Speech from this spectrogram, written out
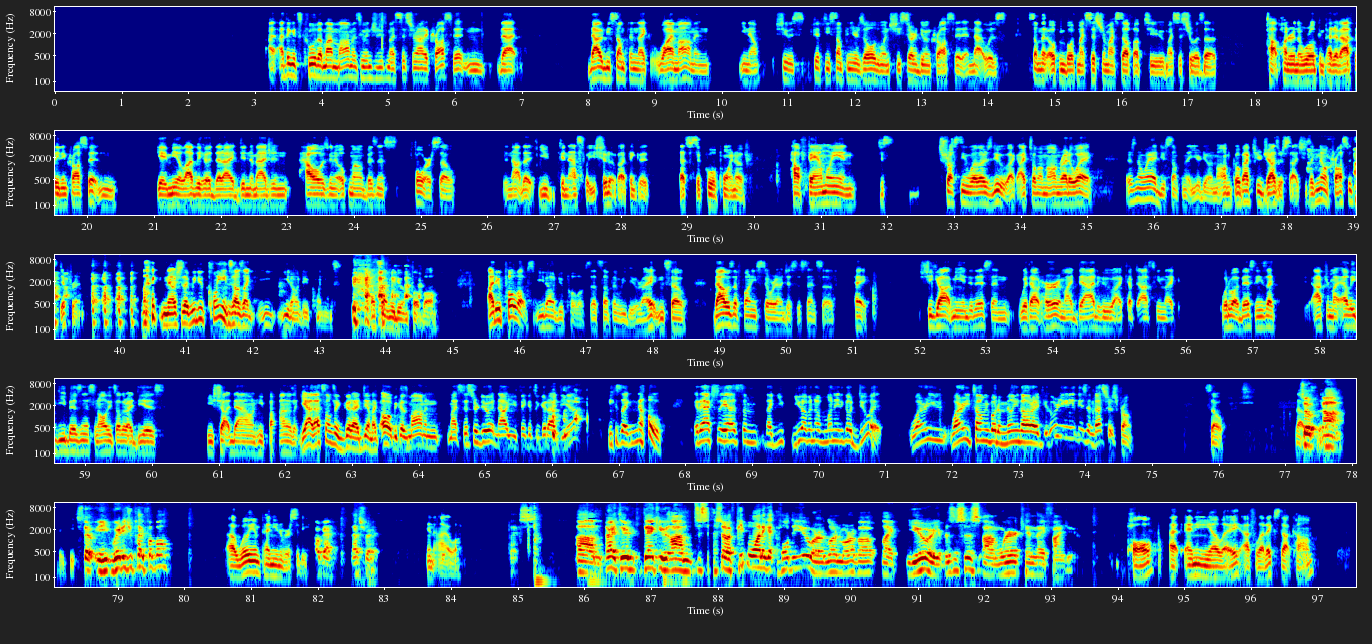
I, I, think it's cool that my mom is who introduced my sister and I to CrossFit, and that that would be something like why mom, and you know she was fifty something years old when she started doing CrossFit, and that was something that opened both my sister and myself up to. My sister was a top hundred in the world competitive athlete in CrossFit, and gave me a livelihood that I didn't imagine how I was going to open my own business for. So, not that you didn't ask what you should have. I think that that's just a cool point of how family and just trusting what others do. Like I told my mom right away, there's no way I'd do something that you're doing, mom. Go back to your jazzercise. She's like, no, CrossFit's different. like, no, she's like, we do cleans. I was like, you don't do cleans. That's something we do in football. I do pull ups. You don't do pull ups. That's something we do. Right. And so that was a funny story on just a sense of, hey, she got me into this. And without her and my dad, who I kept asking, like, what about this? And he's like, after my LED business and all these other ideas, he shut down. He finally was like, yeah, that sounds like a good idea. I'm like, oh, because mom and my sister do it. Now you think it's a good idea? he's like, no, it actually has some, like, you, you have enough money to go do it. Why are you, why are you telling me about a million dollar idea? Who are you going to get these investors from? So, so, the, um, so where did you play football? Uh, William Penn University. Okay, that's right. In Iowa. Nice. Um, all right, dude. Thank you. Um, just so if people want to get hold of you or learn more about like you or your businesses, um, where can they find you? Paul at nelaathletics.com.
